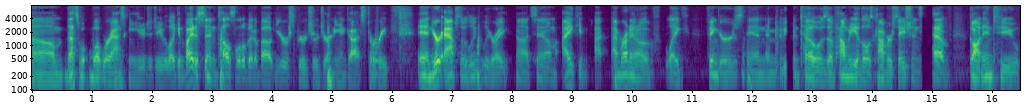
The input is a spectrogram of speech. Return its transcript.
um, that's what, what we're asking you to do like invite us in tell us a little bit about your spiritual journey and god's story. And you're absolutely right uh, tim i can I, i'm running out of like fingers and, and maybe even toes of how many of those conversations have gone into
